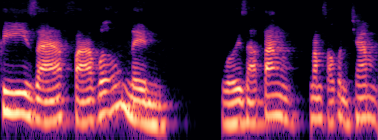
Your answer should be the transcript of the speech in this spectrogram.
khi giá phá vỡ nền với giá tăng 5-6%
